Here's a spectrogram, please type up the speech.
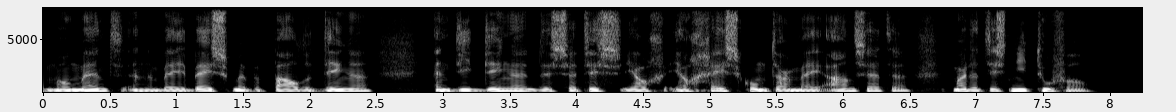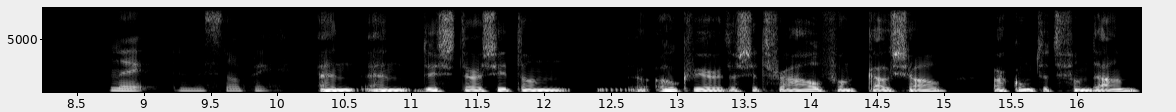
moment en dan ben je bezig met bepaalde dingen. En die dingen, dus het is, jouw, jouw geest komt daarmee aanzetten, maar dat is niet toeval. Nee, dat snap ik. En, en dus daar zit dan ook weer, dat is het verhaal van kausaal. Waar komt het vandaan?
